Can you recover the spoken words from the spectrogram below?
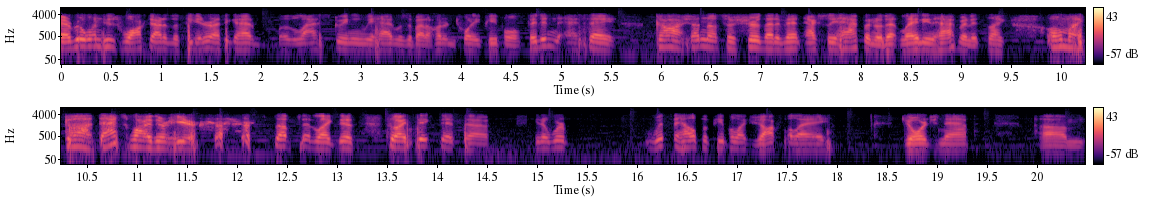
everyone who's walked out of the theater, I think I had the last screening we had was about 120 people. They didn't say, "Gosh, I'm not so sure that event actually happened or that landing happened." It's like, oh my God, that's why they're here, something like this. So I think that uh, you know we're with the help of people like Jacques Vallée, George Knapp, um,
